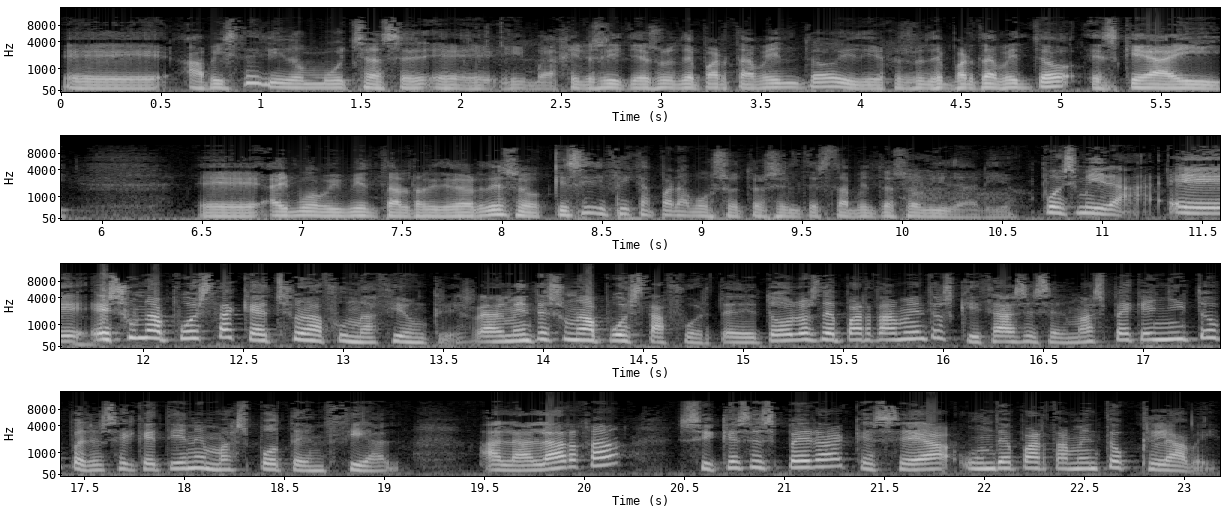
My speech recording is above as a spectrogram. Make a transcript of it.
Eh, habéis tenido muchas, eh, eh, imagino si tienes un departamento y diriges un departamento, es que hay eh, hay movimiento alrededor de eso. ¿Qué significa para vosotros el testamento solidario? Pues mira, eh, es una apuesta que ha hecho la Fundación CRIS. Realmente es una apuesta fuerte. De todos los departamentos, quizás es el más pequeñito, pero es el que tiene más potencial. A la larga, sí que se espera que sea un departamento clave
